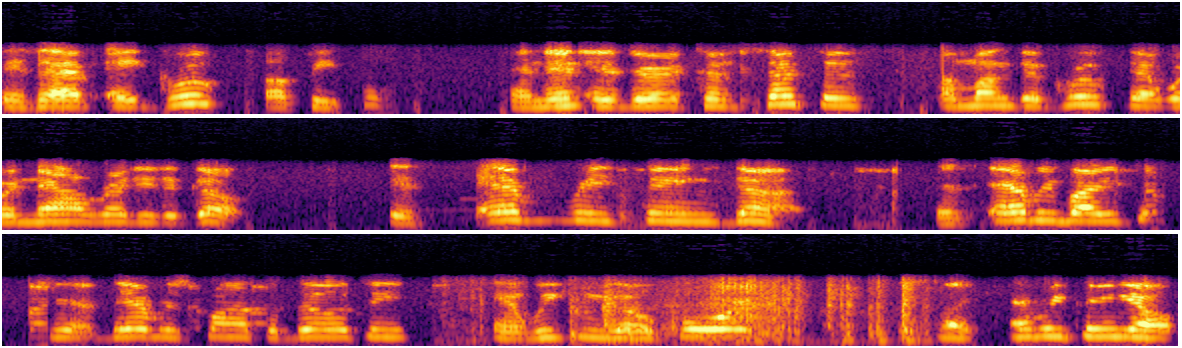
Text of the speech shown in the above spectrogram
is have a group of people. And then is there a consensus among the group that we're now ready to go? Is everything done? Is everybody their responsibility and we can go forward? It's like everything else.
